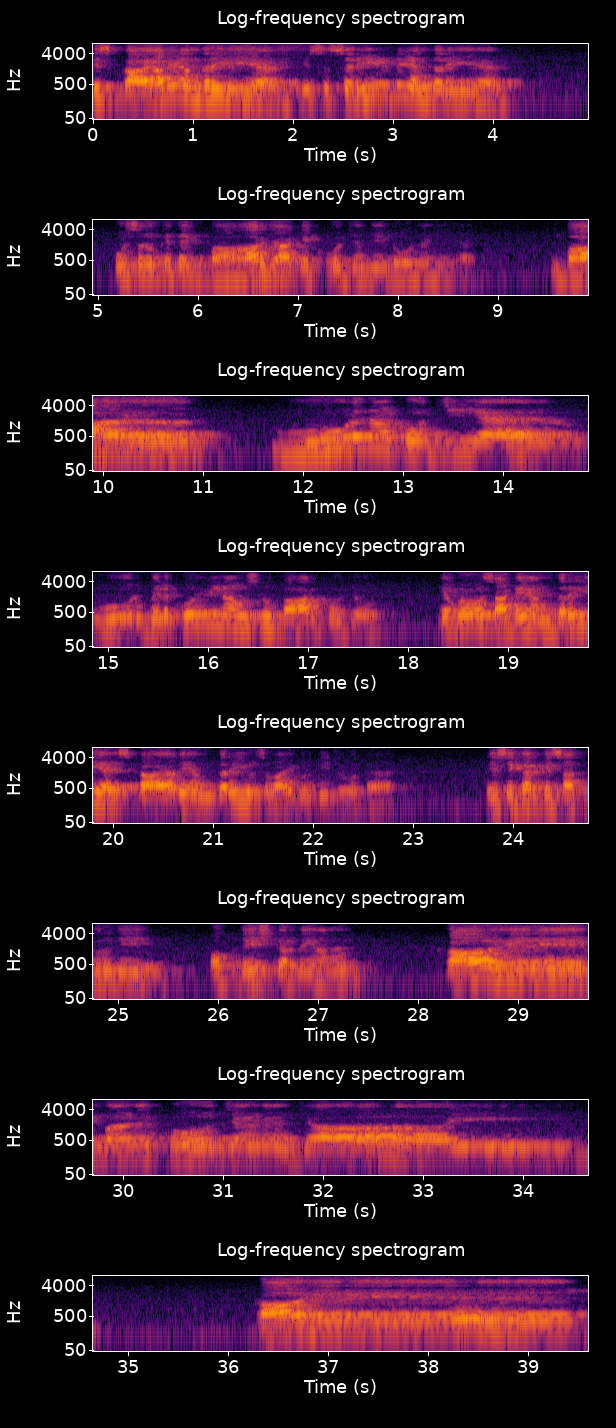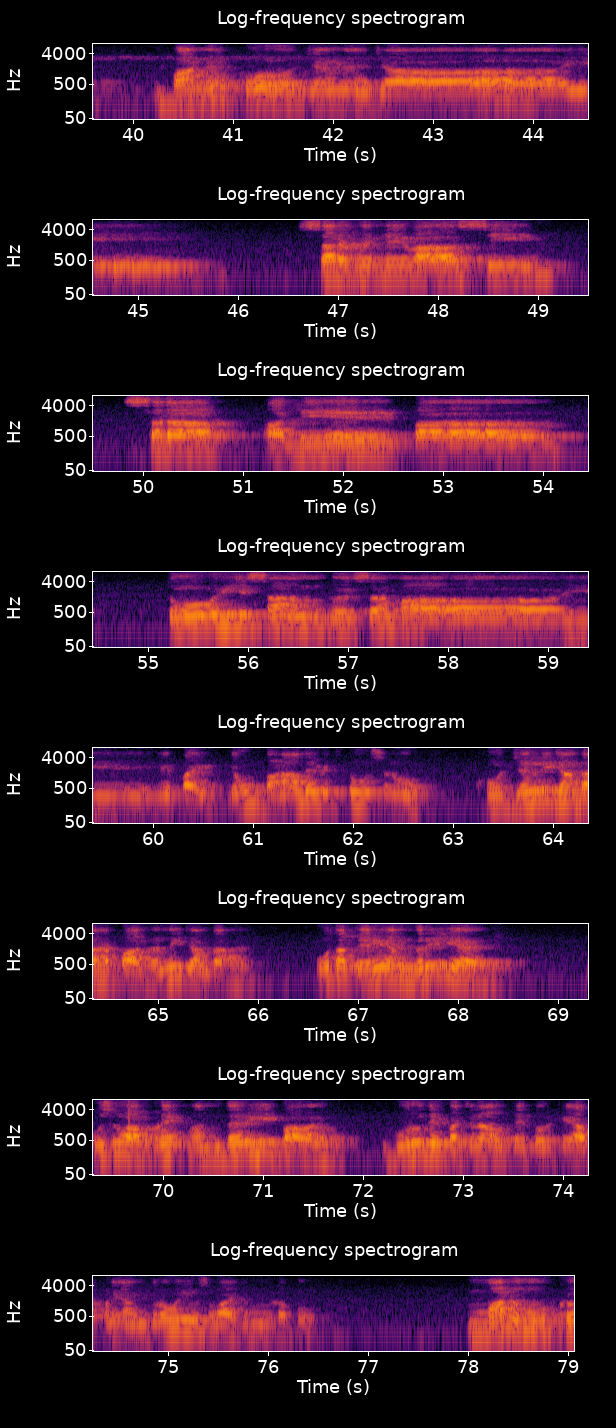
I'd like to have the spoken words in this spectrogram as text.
ਇਸ ਕਾਇਆ ਦੇ ਅੰਦਰ ਹੀ ਹੈ, ਇਸ ਸਰੀਰ ਦੇ ਅੰਦਰ ਹੀ ਹੈ ਉਸ ਨੂੰ ਕਿਤੇ ਬਾਹਰ ਜਾ ਕੇ ਖੋਜਣ ਦੀ ਲੋੜ ਨਹੀਂ ਹੈ। ਬਾਹਰ ਮੂਲ ਨਾ ਖੋਜੀਐ, ਮੂਲ ਬਿਲਕੁਲ ਵੀ ਨਾ ਉਸ ਨੂੰ ਬਾਹਰ ਖੋਜੋ, ਕਿਉਂਕਿ ਉਹ ਸਾਡੇ ਅੰਦਰ ਹੀ ਹੈ, ਇਸ ਕਾਇਆ ਦੇ ਅੰਦਰ ਹੀ ਉਸ ਵਾਹਿਗੁਰੂ ਦੀ ਜੋਤ ਹੈ। ਇਸੇ ਕਰਕੇ ਸਤਿਗੁਰੂ ਜੀ ਉਪਦੇਸ਼ ਕਰਦੇ ਹਨ। ਕਾਹਰੇ ਬਣ ਖੋਜਣ ਜਾਈ। ਕਾਹਰੇ ਬਨ ਖੋਜਣ ਜਾਈ। ਸਰਬ ਨਿਵਾਸੀ ਸਦਾ ਆਲੇਪਾ ਪਾ ਹੀ ਸੰਗ ਸਮਾਈ। ਇਹ ਭਾਈ ਕਿਉਂ ਬਣਾ ਦੇ ਵਿੱਚ ਤੂੰ ਉਸ ਨੂੰ ਖੋਜਣ ਲਈ ਜਾਂਦਾ ਹੈ, ਭਾਲਣ ਲਈ ਜਾਂਦਾ ਹੈ? ਉਹ ਤਾਂ ਤੇਰੇ ਅੰਦਰ ਹੀ ਹੈ। ਉਸ ਨੂੰ ਆਪਣੇ ਅੰਦਰ ਹੀ ਭਾਲ। ਗੁਰੂ ਦੇ ਬਚਨਾਂ ਉੱਤੇ ਤੁਰ ਕੇ ਆਪਣੇ ਅੰਦਰੋਂ ਹੀ ਉਸ ਵਾਹਿਗੁਰੂ ਨੂੰ ਲੱਭੋ। ਮਨ ਮੁਖ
